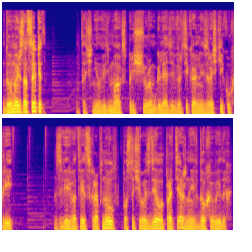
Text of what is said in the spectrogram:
«Думаешь, зацепит?» — уточнил ведьмак с прищуром, глядя в вертикальные зрачки кухри. Зверь в ответ схрапнул, после чего сделал протяжный вдох и выдох.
